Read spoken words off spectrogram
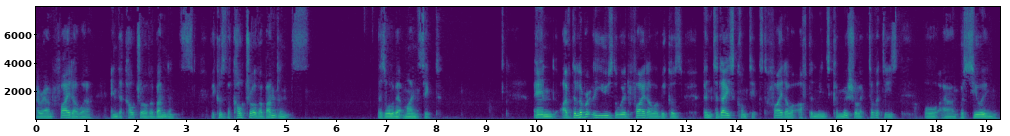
around whairawa and the culture of abundance because the culture of abundance is all about mindset. And I've deliberately used the word whairawa because in today's context, whairawa often means commercial activities or um, pursuing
